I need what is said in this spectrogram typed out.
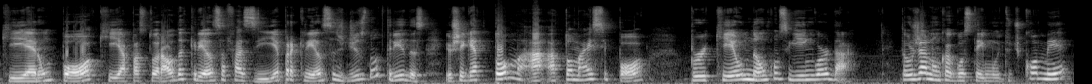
que era um pó que a pastoral da criança fazia para crianças desnutridas. Eu cheguei a, a tomar esse pó porque eu não conseguia engordar. Então já nunca gostei muito de comer.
